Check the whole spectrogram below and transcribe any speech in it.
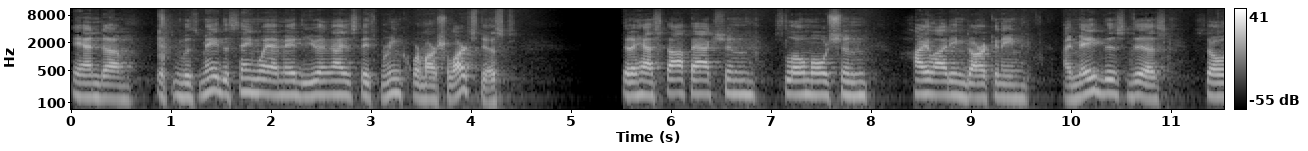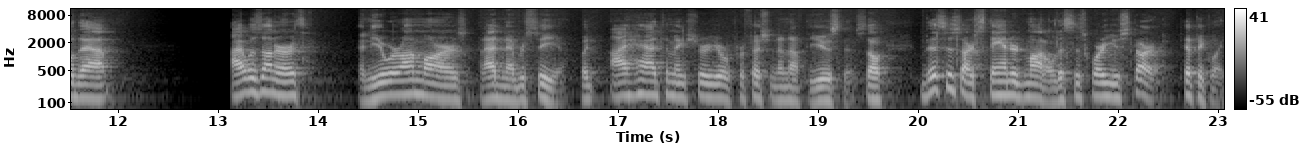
And um, it was made the same way I made the United States Marine Corps martial arts discs, that it has stop action, slow motion, highlighting, darkening. I made this disc so that I was on Earth and you were on Mars and I'd never see you. But I had to make sure you were proficient enough to use this. So this is our standard model. This is where you start, typically.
